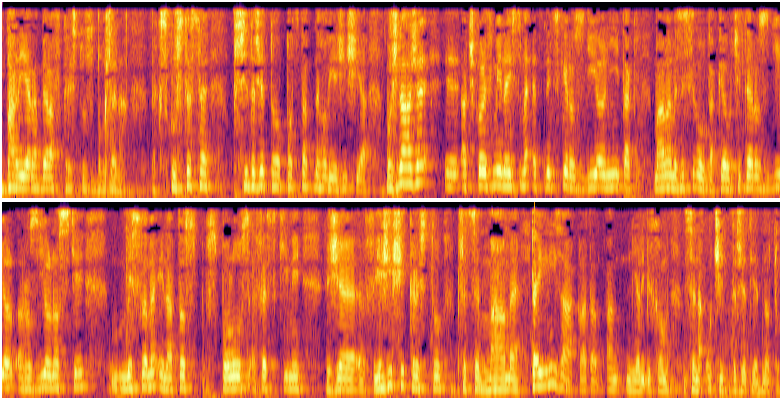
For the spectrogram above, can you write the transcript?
bariéra byla v Kristu zbořena tak zkuste se přidržet toho podstatného v Ježíši. A možná, že ačkoliv my nejsme etnicky rozdílní, tak máme mezi sebou také určité rozdíl, rozdílnosti. Myslíme i na to spolu s efeskými, že v Ježíši Kristu přece máme stejný základ a, a měli bychom se naučit držet jednotu.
